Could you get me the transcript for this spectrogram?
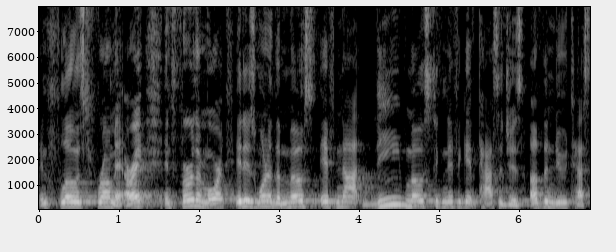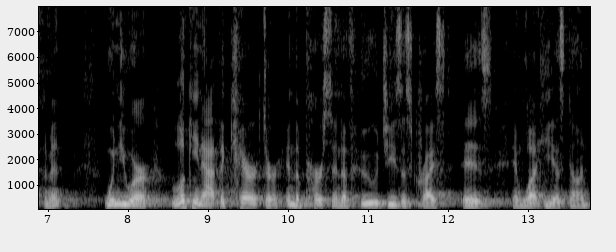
and flows from it, all right? And furthermore, it is one of the most, if not the most significant passages of the New Testament when you are looking at the character and the person of who Jesus Christ is and what he has done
